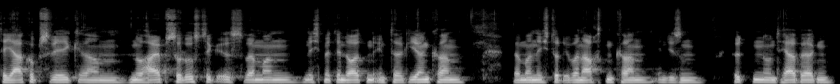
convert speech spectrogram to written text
der Jakobsweg ähm, nur halb so lustig ist, wenn man nicht mit den Leuten interagieren kann, wenn man nicht dort übernachten kann in diesen Hütten und Herbergen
